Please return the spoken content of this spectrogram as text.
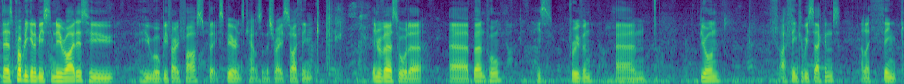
There's probably going to be some new riders who who will be very fast, but experience counts on this race. So I think, in reverse order, uh, Bernd Paul, he's proven. Um, Bjorn, I think he'll be second, and I think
